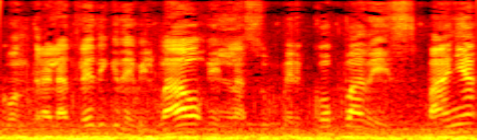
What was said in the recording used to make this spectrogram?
contra el Athletic de Bilbao en la Supercopa de España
